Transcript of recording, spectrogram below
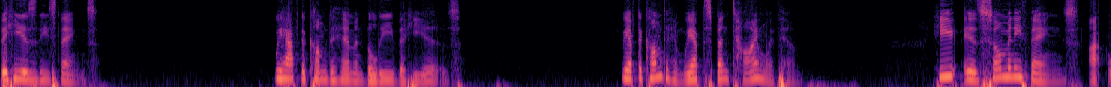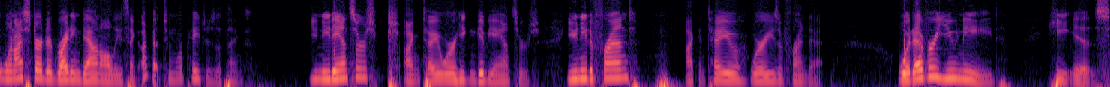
that he is these things? We have to come to him and believe that he is. We have to come to him. We have to spend time with him. He is so many things. I, when I started writing down all these things, I've got two more pages of things. You need answers? I can tell you where he can give you answers. You need a friend? I can tell you where he's a friend at. Whatever you need, he is.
